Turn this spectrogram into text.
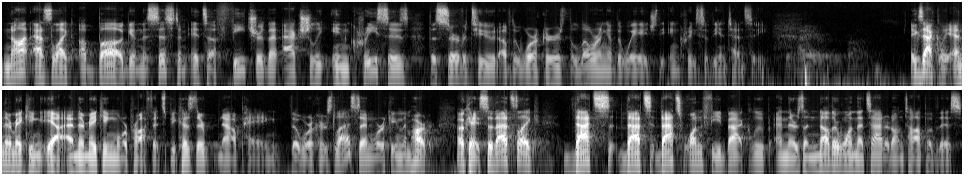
not as like a bug in the system. It's a feature that actually increases the servitude of the workers, the lowering of the wage, the increase of the intensity. The Exactly, and they're making yeah, and they're making more profits because they're now paying the workers less and working them harder. Okay, so that's like that's that's that's one feedback loop, and there's another one that's added on top of this,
